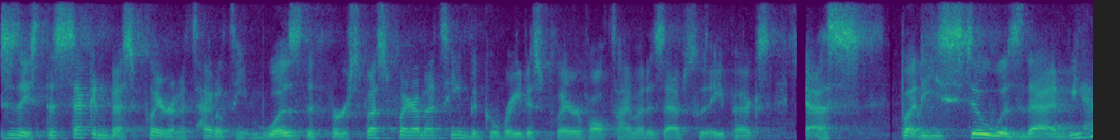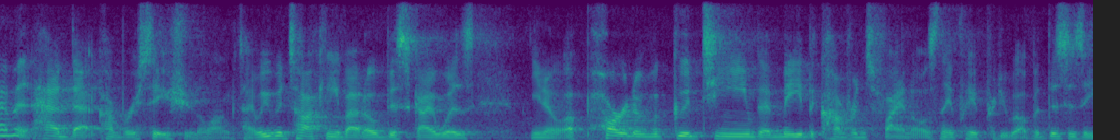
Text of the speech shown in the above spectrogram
this is a, the second best player on a title team. Was the first best player on that team the greatest player of all time at his absolute apex? Yes, but he still was that, and we haven't had that conversation in a long time. We've been talking about oh, this guy was you know, a part of a good team that made the conference finals and they played pretty well. But this is a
